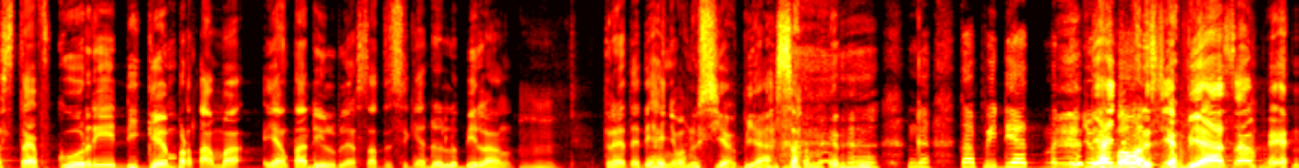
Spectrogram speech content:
Steph Curry di game pertama yang tadi lu bilang statistiknya dulu bilang, Mhm. Ternyata dia hanya manusia biasa men. Enggak, tapi dia dia menunjukkan hanya bahwa manusia biasa men.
